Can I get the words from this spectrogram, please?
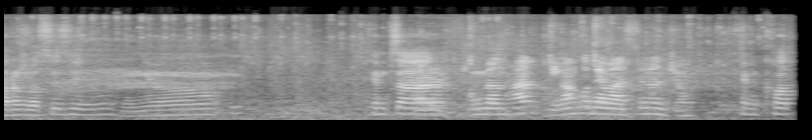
다른 거 쓰세요 영역 템짤 정면 한 링한부대만 쓰는 중. 템컷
